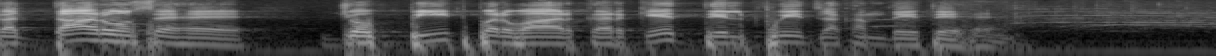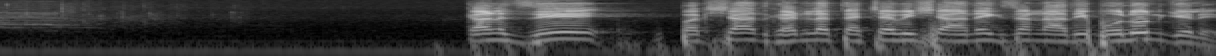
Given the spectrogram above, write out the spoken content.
गद्दारों से है जो पीठ पर वार करके दिलपुई जख्म देते हैं। कारण जे पक्षात घडलं त्याच्याविषयी अनेक जण आधी बोलून गेले.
